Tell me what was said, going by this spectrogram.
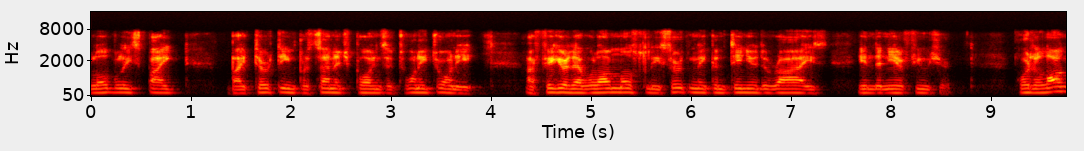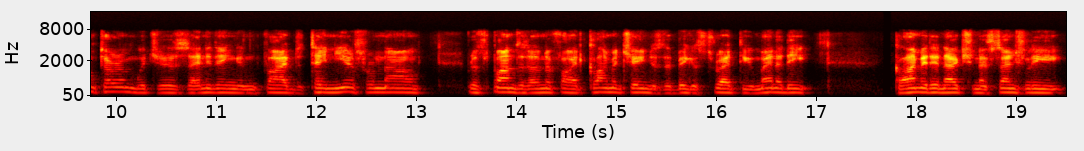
globally spiked by 13 percentage points in 2020, a figure that will almost certainly continue to rise in the near future. For the long term, which is anything in five to 10 years from now, response identified climate change as the biggest threat to humanity. Climate inaction, essentially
